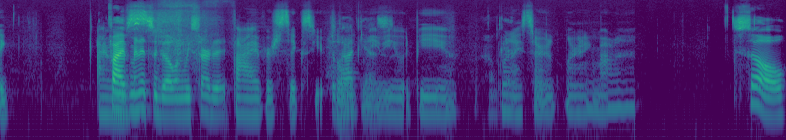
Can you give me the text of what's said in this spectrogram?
like I Five minutes ago when we started. five or six years old. podcast. Maybe it would be when I started learning about it. So,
